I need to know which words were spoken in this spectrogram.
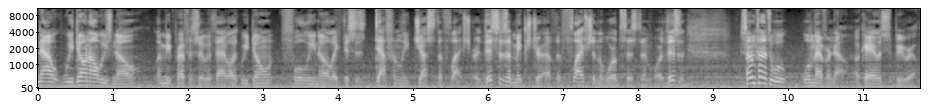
Now we don't always know let me preface it with that. Like we don't fully know like this is definitely just the flesh or this is a mixture of the flesh and the world system or this sometimes we'll we'll never know okay? Let's just be real.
